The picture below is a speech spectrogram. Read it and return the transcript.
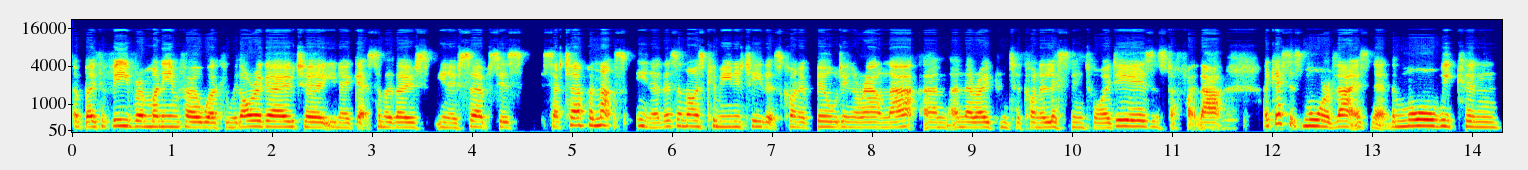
both Aviva and Money Info are working with Origo to, you know, get some of those, you know, services set up. And that's you know there's a nice community that's kind of building around that um, and they're open to kind of listening to ideas and stuff like that. I guess it's more of that isn't it? The more we can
